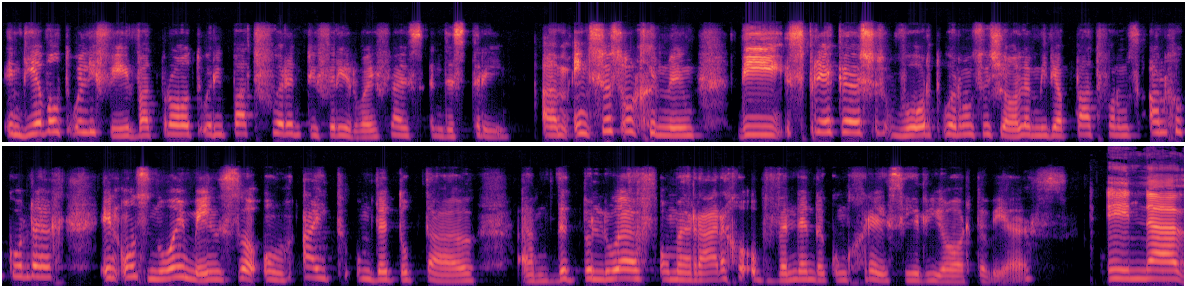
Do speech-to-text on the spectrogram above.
en Dewald Olivier wat praat oor die pad vorentoe vir die rooi vleis industrie. Um en soos ook genoem, die sprekers word oor ons sosiale media platforms aangekondig en ons nooi mense om uit om dit op te hou. Um dit beloof om 'n regtig opwindende kongres hierdie jaar te wees. En uh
